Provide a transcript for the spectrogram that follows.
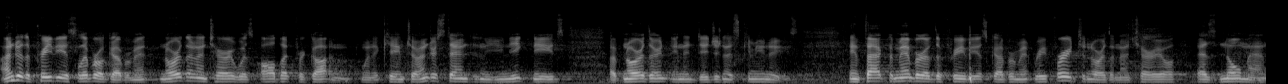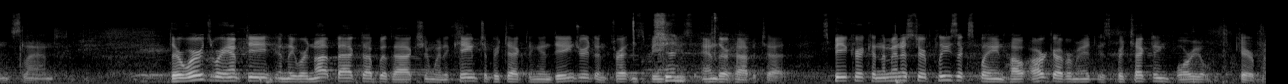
Under the previous Liberal government, Northern Ontario was all but forgotten when it came to understanding the unique needs of Northern and Indigenous communities. In fact, a member of the previous government referred to Northern Ontario as no man's land. Their words were empty and they were not backed up with action when it came to protecting endangered and threatened species and their habitat. Speaker, can the minister please explain how our government is protecting boreal caribou?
